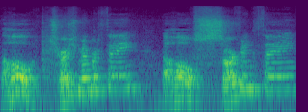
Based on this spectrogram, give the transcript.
The whole church member thing, the whole serving thing,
